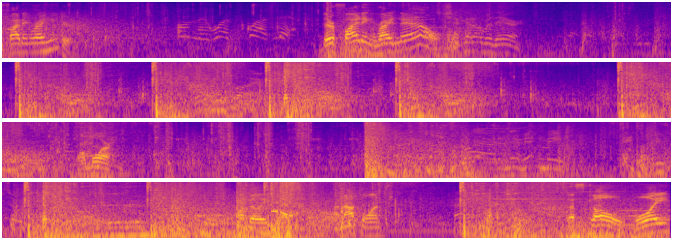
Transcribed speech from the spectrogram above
fighting right here. Only one squad left. They're fighting right now. Check it over there. One more. Fired and they're hitting me. Dude's over. Come on, Billy. I knocked one. Let's go, boy.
